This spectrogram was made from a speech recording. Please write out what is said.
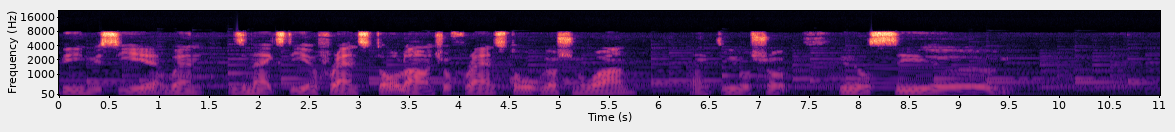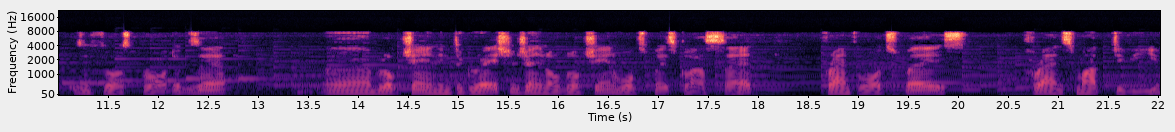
be in this year. When the next year friend store launch of friend store version 1 and we will show we will see uh, the first product there uh, blockchain integration, general blockchain, workspace class set, friend workspace, friend smart TV,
